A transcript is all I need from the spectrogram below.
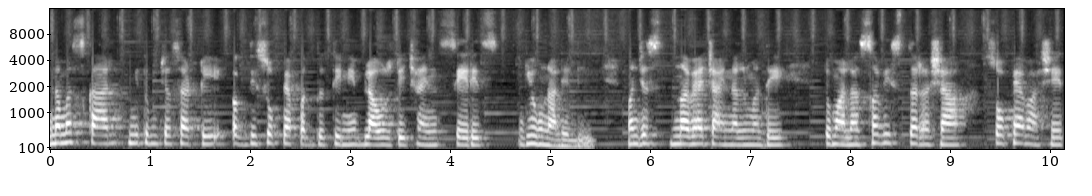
नमस्कार मी तुमच्यासाठी अगदी सोप्या पद्धतीने ब्लाऊज डिझाईन सेरीज घेऊन आलेली. म्हणजेच नव्या चॅनलमध्ये तुम्हाला सविस्तर अशा सोप्या भाषेत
